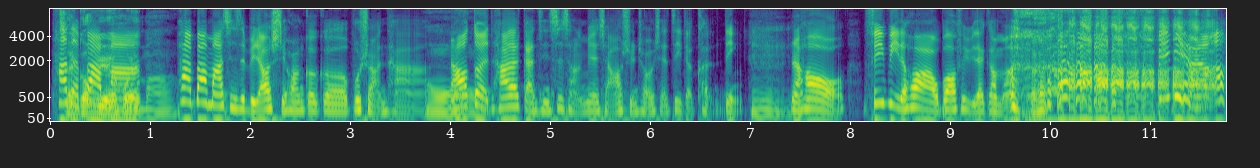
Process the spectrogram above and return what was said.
他的爸妈，他的爸妈其实比较喜欢哥哥，不喜欢他。然后对他在感情市场里面想要寻求一些自己的肯定。嗯。然后 Phoebe 的话，我不知道 Phoebe 在干嘛。Phoebe 好像哦，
